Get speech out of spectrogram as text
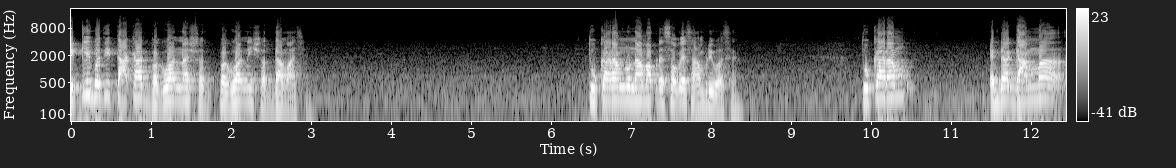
એટલી બધી તાકાત ભગવાનના ભગવાનની શ્રદ્ધામાં છે. તુકારામનું નામ આપણે સૌએ સાંભળ્યું હશે. તુકારામ એમના ગામમાં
